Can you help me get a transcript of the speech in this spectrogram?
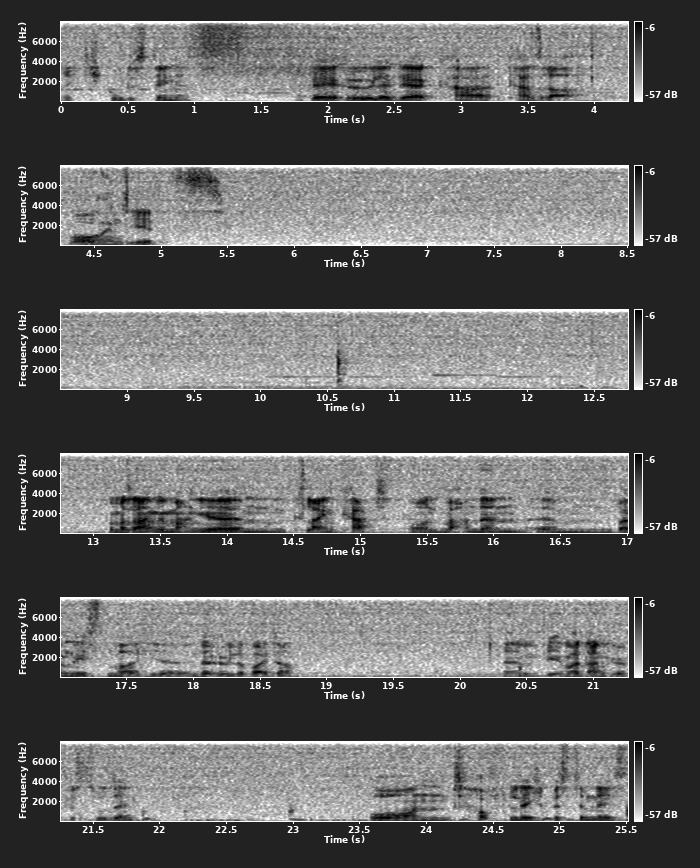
richtig gutes Ding ist. Okay, Höhle der Ka Kasra. Wohin- geht's? Ich würde mal sagen, wir machen hier einen kleinen Cut und machen dann ähm, beim nächsten Mal hier in der Höhle weiter. Ähm, wie immer danke euch fürs Zusehen und hoffentlich bis demnächst.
